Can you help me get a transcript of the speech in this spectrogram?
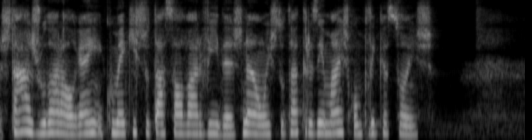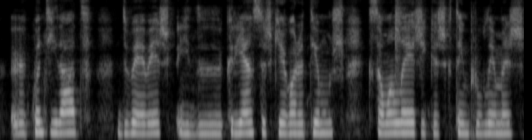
está a ajudar alguém e como é que isto está a salvar vidas. Não, isto está a trazer mais complicações a quantidade de bebés e de crianças que agora temos que são alérgicas, que têm problemas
